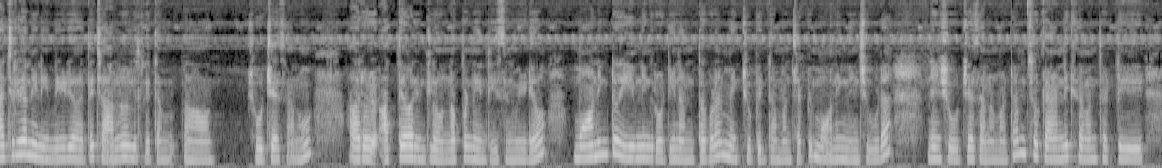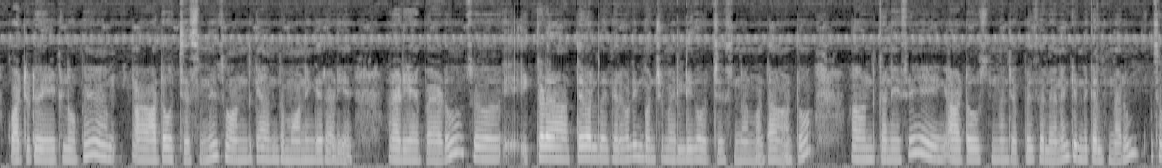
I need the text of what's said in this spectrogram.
యాక్చువల్గా నేను ఈ వీడియో అయితే చాలా రోజుల క్రితం షూట్ చేశాను. ఆ రోజు అత్తయ్య వారి ఇంట్లో ఉన్నప్పుడు నేను తీసిన video morning to evening routine అంతా కూడా మీకు చూపిద్దామని చెప్పి మార్నింగ్ నుంచి కూడా నేను షూట్ చేశాను అనమాట సో క్యాండీకి seven thirty quarter to eight లోపే ఆటో వచ్చేసింది. సో అందుకే అంత మార్నింగే రెడీ రెడీ అయిపోయాడు. సో ఇక్కడ అత్తయ్య వాళ్ళ దగ్గర కూడా ఇంకొంచెం ఎర్లీగా వచ్చేసింది అనమాట ఆటో అందుకనేసి ఆటో వస్తుందని చెప్పేసి వెళ్ళాను. కిందకి వెళ్తున్నారు. సో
